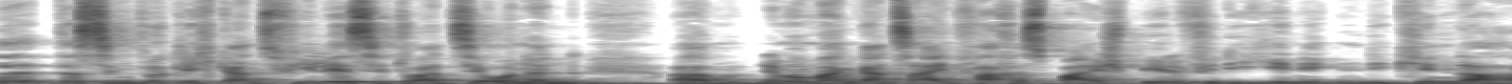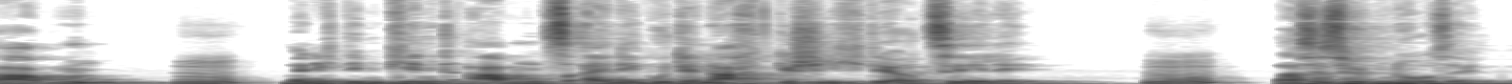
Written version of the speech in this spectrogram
das sind wirklich ganz viele Situationen. Ähm, nehmen wir mal ein ganz einfaches Beispiel für diejenigen, die Kinder haben. Mhm. Wenn ich dem Kind abends eine gute Nachtgeschichte erzähle, Mhm. Das ist Hypnose.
